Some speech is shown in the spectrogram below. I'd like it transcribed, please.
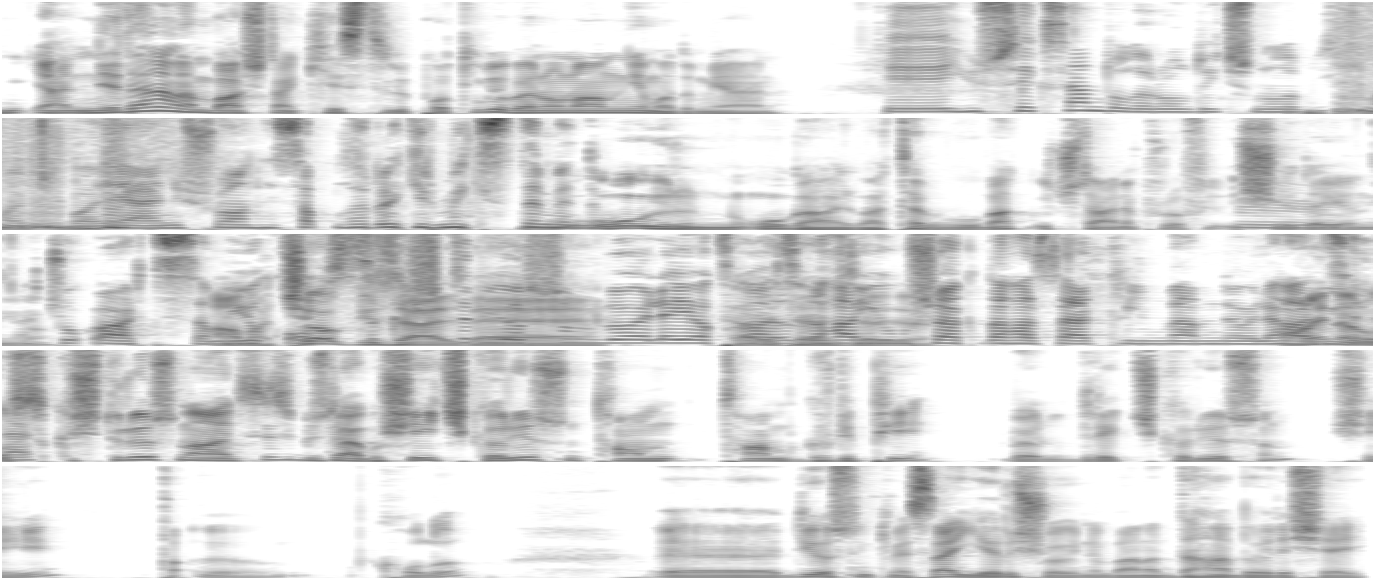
Yani neden hemen baştan kestirip atılıyor ben onu anlayamadım yani. E, 180 dolar olduğu için olabilir mi acaba? Yani şu an hesaplara girmek istemedim. O, o ürün mü? O galiba. Tabii bu bak 3 tane profil ışığı da Hmm, yanıyor. Çok artist ama, Ama yok çok onu güzel be. sıkıştırıyorsun böyle yok Tabii, tabii, daha tabii. yumuşak daha sert bilmem ne öyle Aynen o hadiseler. sıkıştırıyorsun hadisesi güzel. Bu şeyi çıkarıyorsun tam tam grippy böyle direkt çıkarıyorsun şeyi ta- e, kolu. E, diyorsun ki mesela yarış oyunu bana daha böyle şey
